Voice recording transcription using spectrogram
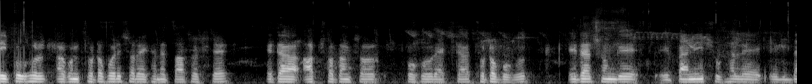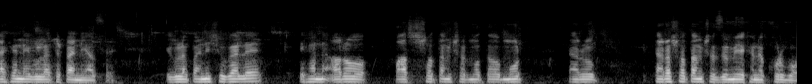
এই পুকুর এখন ছোট পরিসরে এখানে চাষ হচ্ছে। এটা আট শতাংশ পুকুর একটা ছোট পুকুর। এটার সঙ্গে পানি শুকালে দেখেন এগুলাতে পানি আছে। এগুলা পানি শুকালে এখানে আরও পাঁচ শতাংশের মতো মোট আরও তেরো শতাংশ জমি এখানে খুঁড়বো।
